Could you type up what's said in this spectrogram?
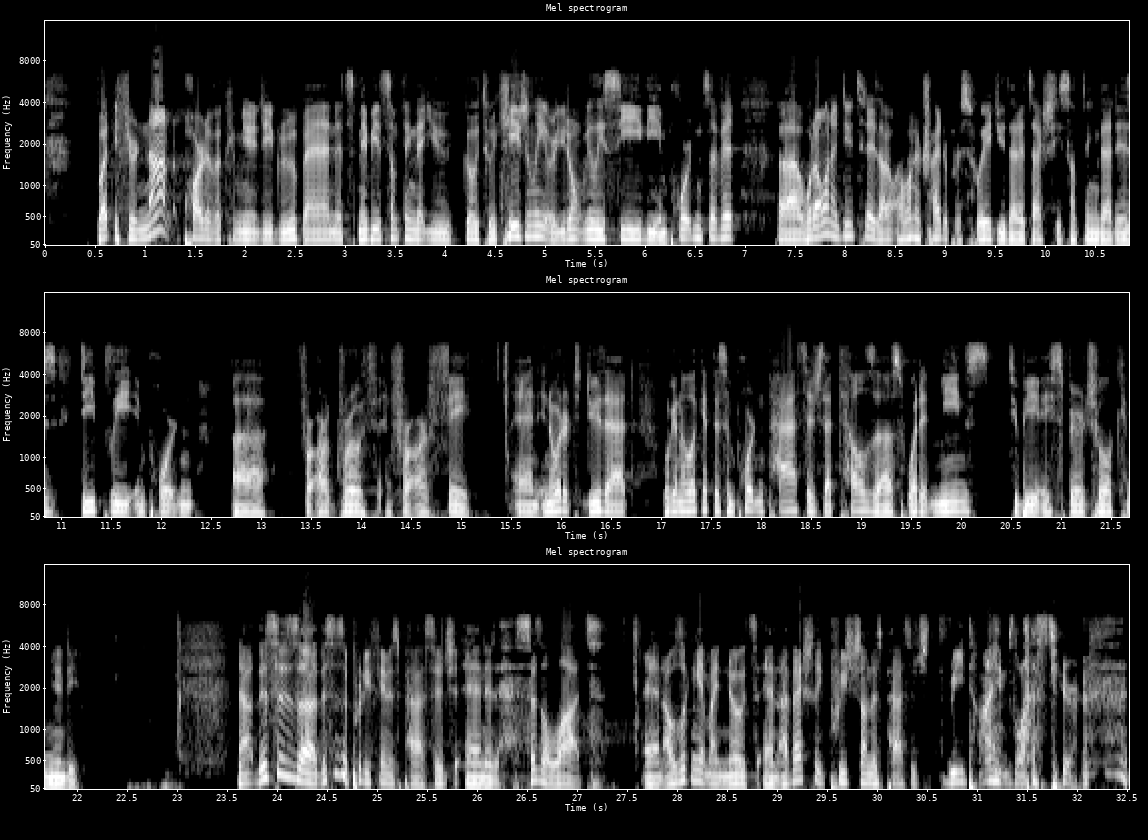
But if you're not part of a community group and it's maybe it's something that you go to occasionally or you don't really see the importance of it, uh, what I want to do today is I, I want to try to persuade you that it's actually something that is deeply important uh, for our growth and for our faith. And in order to do that, we're going to look at this important passage that tells us what it means to be a spiritual community. Now, this is uh, this is a pretty famous passage, and it says a lot. And I was looking at my notes, and I've actually preached on this passage three times last year.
